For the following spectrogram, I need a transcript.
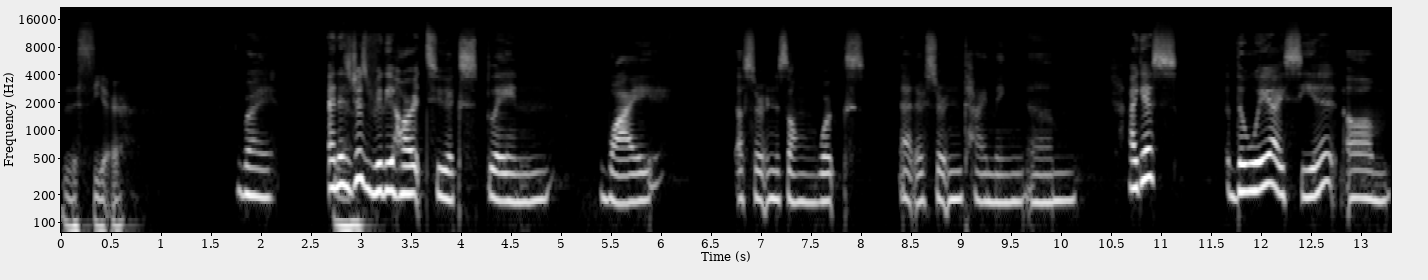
this year. Right. And it's just really hard to explain why a certain song works at a certain timing. Um I guess the way I see it, um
